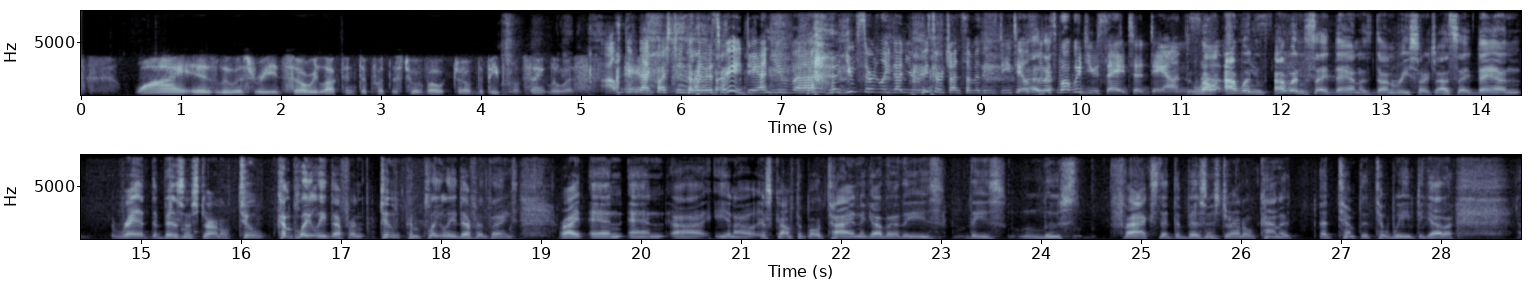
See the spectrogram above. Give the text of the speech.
Why is Lewis Reed so reluctant to put this to a vote of the people of St. Louis? I'll give and that question to Lewis Reed. Dan, you've uh, you've certainly done your research on some of these details. Lewis, what would you say to Dan's? Well, um, I wouldn't I wouldn't say Dan has done research. I say Dan read the Business Journal. Two completely different, two completely different things, right? And and uh, you know, it's comfortable tying together these these loose facts that the Business Journal kind of attempted to weave together.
